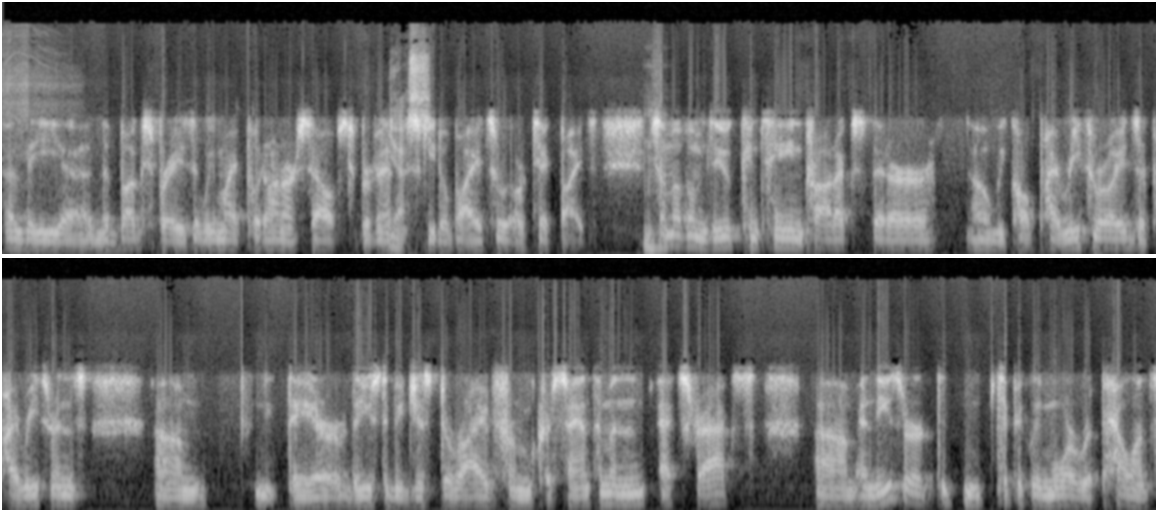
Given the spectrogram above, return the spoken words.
the uh, the bug sprays that we might put on ourselves to prevent yes. mosquito bites or, or tick bites. Mm-hmm. Some of them do contain products that are uh, we call pyrethroids or pyrethrins. Um, they are they used to be just derived from chrysanthemum extracts, um, and these are t- typically more repellents.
